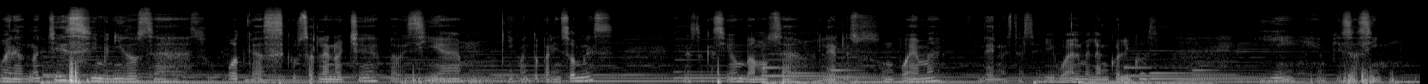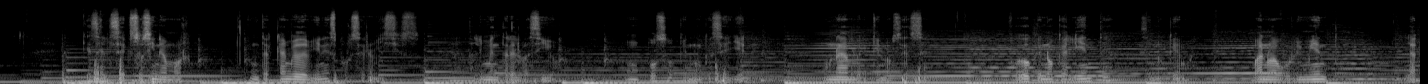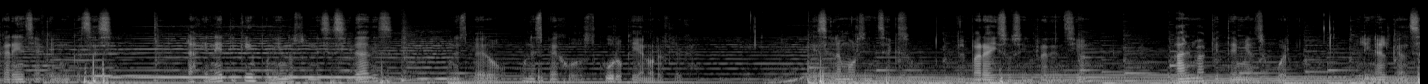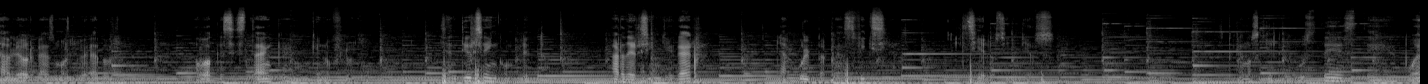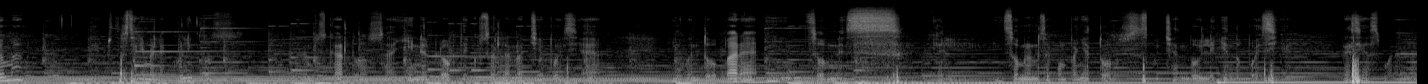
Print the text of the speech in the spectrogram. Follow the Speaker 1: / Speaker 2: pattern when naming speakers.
Speaker 1: noches, bienvenidos a su podcast Cruzar la Noche, Poesía y Cuento para Insomnes. En esta ocasión vamos a leerles un poema de nuestra serie igual Melancólicos y empieza así. ¿Qué es el sexo sin amor? Intercambio de bienes por servicios, alimentar el vacío, un pozo que nunca se llene, un hambre que no cesa, fuego que no calienta sino quema, vano aburrimiento, la carencia que nunca cesa la genética imponiendo sus necesidades, un, un espejo oscuro que ya no refleja. Es el amor sin sexo, el paraíso sin redención, alma que teme a su cuerpo, el inalcanzable orgasmo liberador, agua que se estanca, que no fluye, sentirse incompleto, arder sin llegar, la culpa que asfixia, el cielo sin Dios. Esperemos que les guste este poema de nuestra serie Melancólicos buscarlos ahí en el blog de Cruzar la Noche, poesía en cuento para insomnes, que el insomnio nos acompaña a todos, escuchando y leyendo poesía. Gracias, buenas noches.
